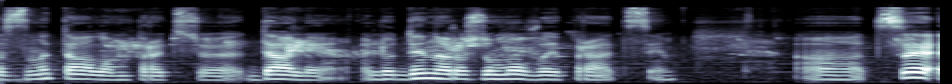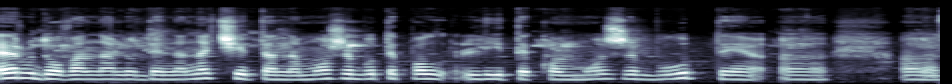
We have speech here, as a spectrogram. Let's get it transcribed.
З металом працює. Далі людина розумової праці. Це ерудована людина, начитана, може бути політиком, може бути е, е,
